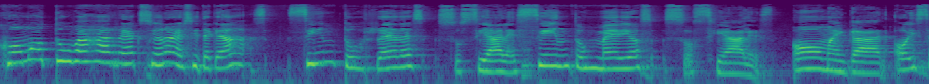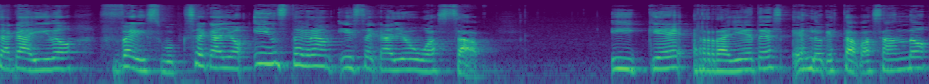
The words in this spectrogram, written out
¿Cómo tú vas a reaccionar si te quedas sin tus redes sociales, sin tus medios sociales? Oh my God, hoy se ha caído Facebook, se cayó Instagram y se cayó WhatsApp. ¿Y qué rayetes es lo que está pasando?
